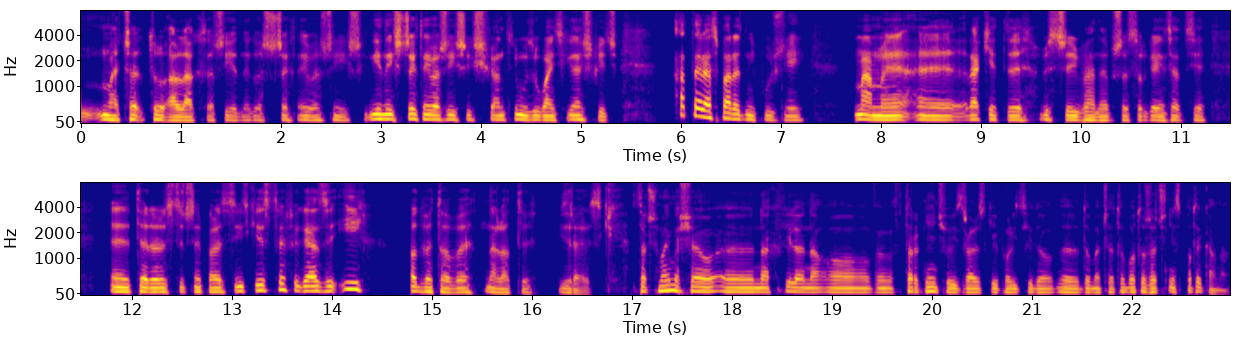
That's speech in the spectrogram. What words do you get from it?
Meczetu Al-Aqsa, czyli jednego z trzech najważniejszych, jednej z trzech najważniejszych świątyń muzułmańskich na świecie. A teraz, parę dni później, mamy e, rakiety wystrzeliwane przez organizacje e, terrorystyczne palestyńskie ze strefy gazy i odwetowe naloty izraelskie. Zatrzymajmy się e, na chwilę na owym wtargnięciu izraelskiej policji do, do meczetu, bo to rzecz niespotykana.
